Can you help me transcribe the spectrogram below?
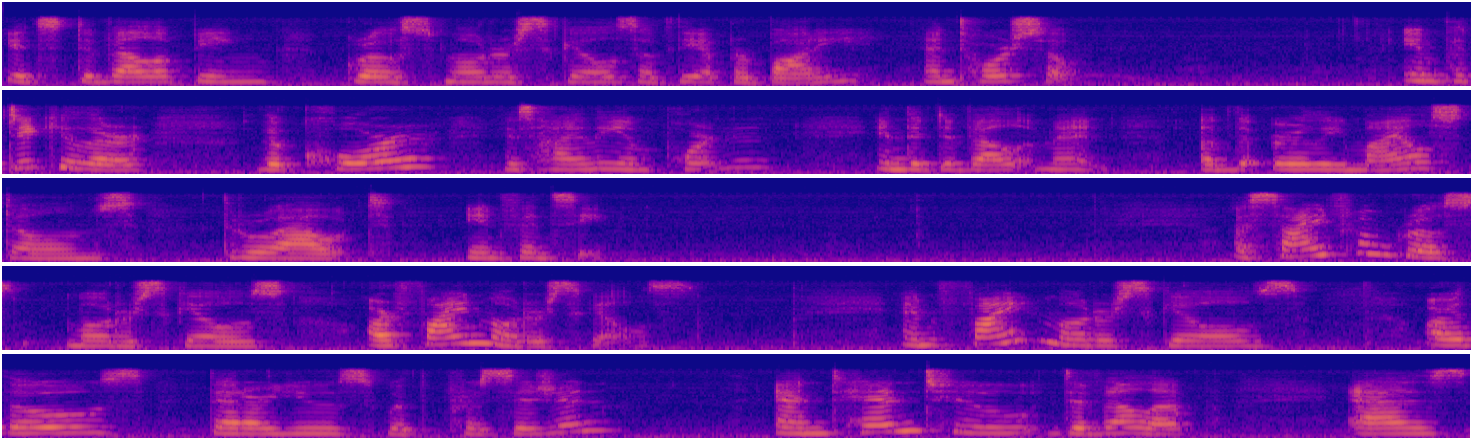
it's developing gross motor skills of the upper body and torso. In particular, the core is highly important in the development of the early milestones throughout infancy. Aside from gross motor skills are fine motor skills. And fine motor skills are those that are used with precision and tend to develop as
